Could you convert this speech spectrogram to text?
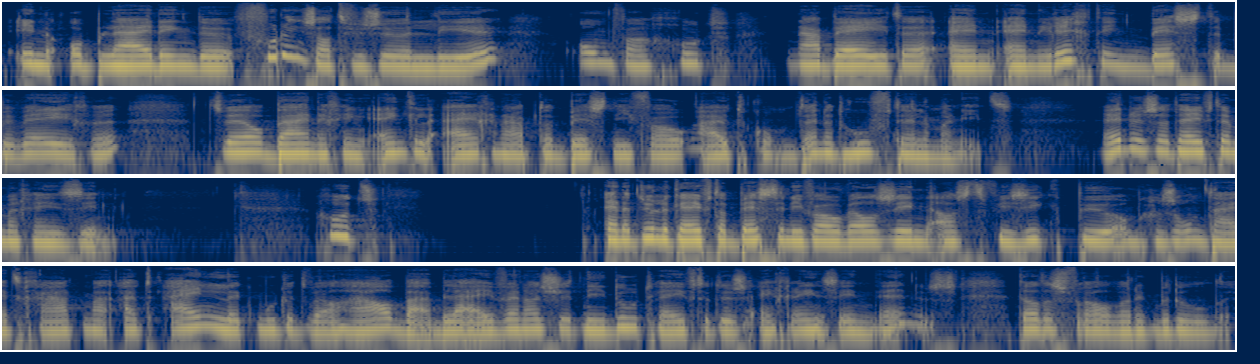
in de opleiding de voedingsadviseur leer om van goed naar beter en, en richting best te bewegen. Terwijl bijna geen enkele eigenaar op dat best niveau uitkomt. En dat hoeft helemaal niet. Dus dat heeft helemaal geen zin. Goed. En natuurlijk heeft dat beste niveau wel zin als het fysiek puur om gezondheid gaat. Maar uiteindelijk moet het wel haalbaar blijven. En als je het niet doet, heeft het dus echt geen zin. Dus dat is vooral wat ik bedoelde.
